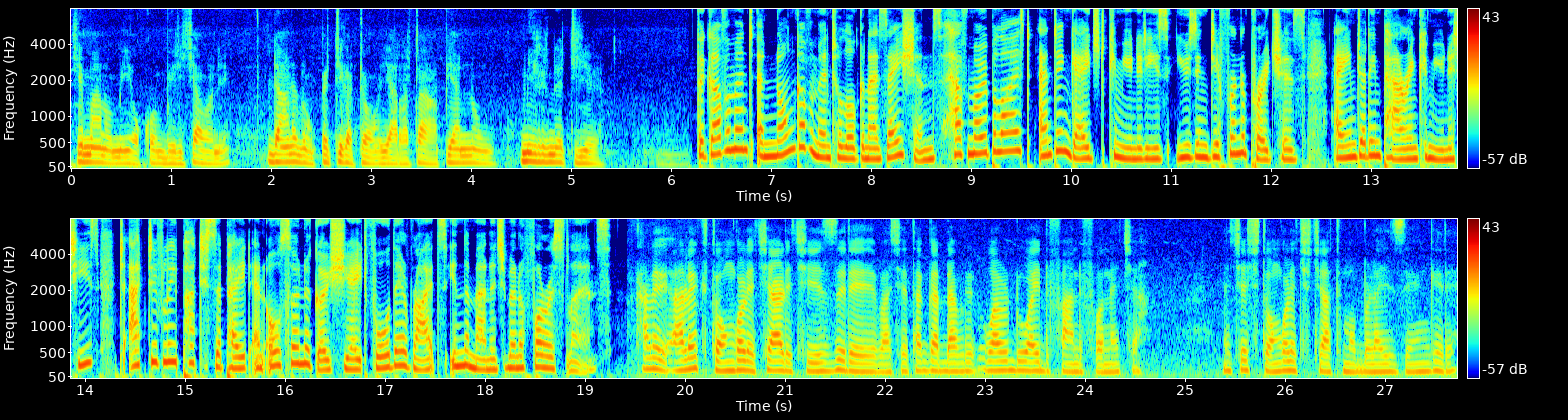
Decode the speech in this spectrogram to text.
Ci man omiyo kom bedi cawa ni dano dong pe tye ka tongo yat ata pien nong mirine tye The government and non governmental organisations have mobilised and engaged communities using different approaches aimed at empowering communities to actively participate and also negotiate for their rights in the management of forest lands. kale alo ekitongole kyali kiyizire bakyetaga world wide fund for nature nekyo ekitongole kikyatumobilizingire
